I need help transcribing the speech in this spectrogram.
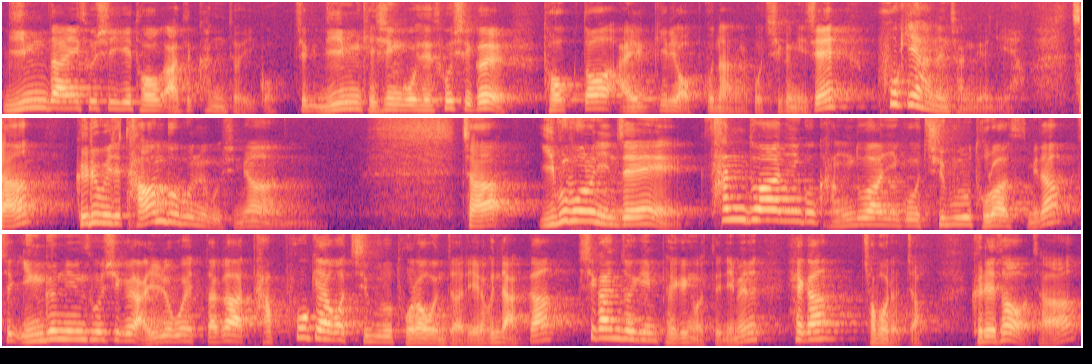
님다의 소식이 더욱 아득한 저이고, 즉, 님 계신 곳의 소식을 더욱더 알 길이 없구나라고 지금 이제 포기하는 장면이에요. 자, 그리고 이제 다음 부분을 보시면, 자, 이 부분은 이제 산도 아니고 강도 아니고 집으로 돌아왔습니다. 즉, 임금님 소식을 알려고 했다가 다 포기하고 집으로 돌아온 자리예요. 근데 아까 시간적인 배경이 어떠냐면 해가 져버렸죠. 그래서 자,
